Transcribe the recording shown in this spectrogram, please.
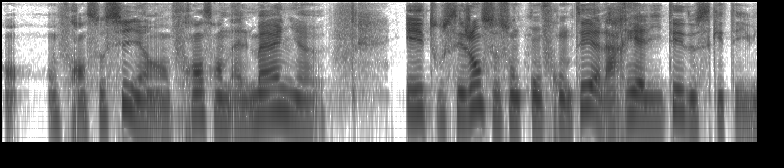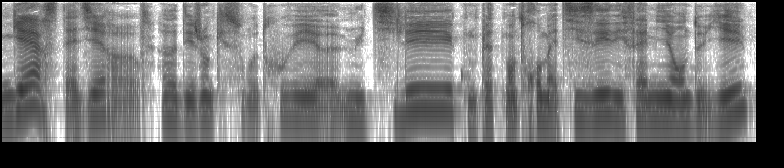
en, France aussi, hein. en France, en Allemagne. Et tous ces gens se sont confrontés à la réalité de ce qu'était une guerre, c'est-à-dire euh, des gens qui se sont retrouvés euh, mutilés, complètement traumatisés, des familles endeuillées.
